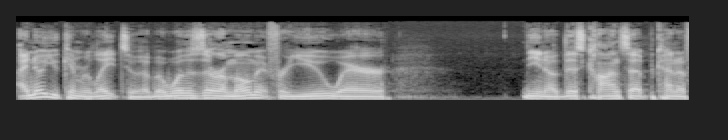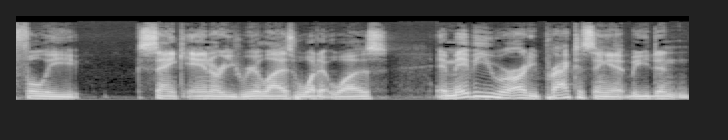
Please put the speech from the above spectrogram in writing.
I know you can relate to it, but was there a moment for you where you know this concept kind of fully sank in or you realized what it was? And maybe you were already practicing it, but you didn't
